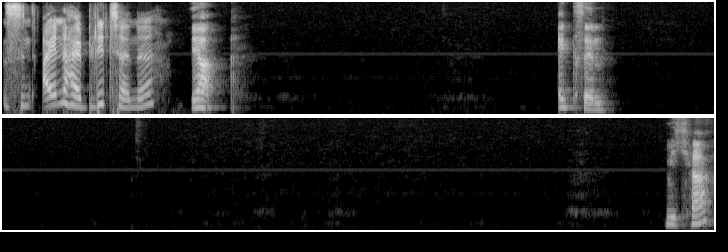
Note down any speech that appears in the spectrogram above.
sind eineinhalb Liter, ne? Ja. Exen. Mika,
